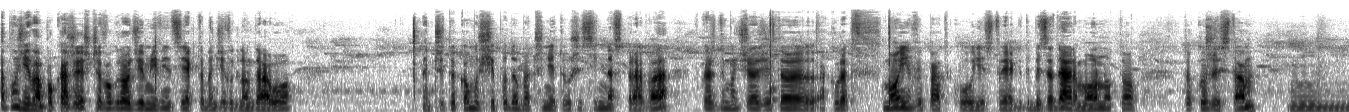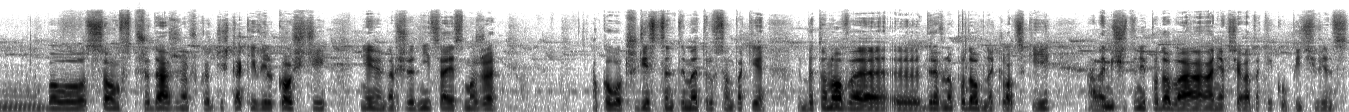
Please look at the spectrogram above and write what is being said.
A później Wam pokażę jeszcze w ogrodzie mniej więcej jak to będzie wyglądało. Czy to komuś się podoba, czy nie, to już jest inna sprawa. W każdym bądź razie to akurat w moim wypadku jest to jak gdyby za darmo, no to, to korzystam. Mm, Bo są w sprzedaży na przykład gdzieś takiej wielkości, nie wiem, tam średnica jest może około 30 cm są takie betonowe, y, drewnopodobne klocki, ale mi się to nie podoba, Ania chciała takie kupić, więc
